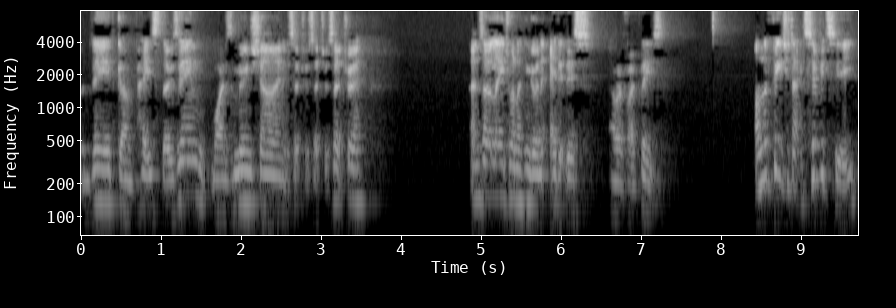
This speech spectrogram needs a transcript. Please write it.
underneath, go and paste those in, why does the moon shine, etc, etc, etc. And so later on I can go and edit this however I please. On the featured activity,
